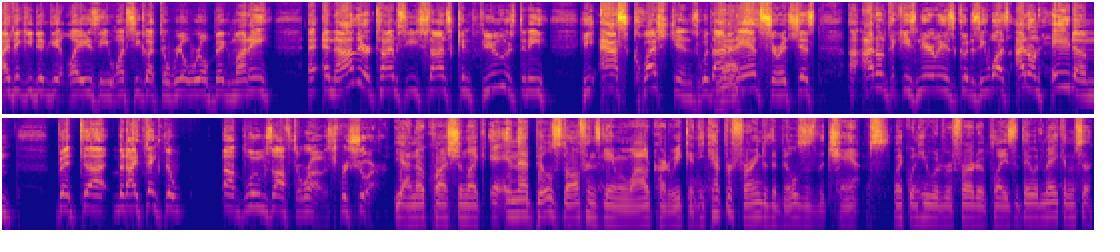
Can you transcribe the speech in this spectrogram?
I think he did get lazy once he got the real, real big money. And now there are times he sounds confused and he, he asks questions without an answer. It's just, I I don't think he's nearly as good as he was. I don't hate him, but, uh, but I think the, uh, blooms off the rose for sure. Yeah, no question. Like in that Bills Dolphins game in Wild Card Weekend, he kept referring to the Bills as the champs. Like when he would refer to plays that they would make, and I'm saying,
